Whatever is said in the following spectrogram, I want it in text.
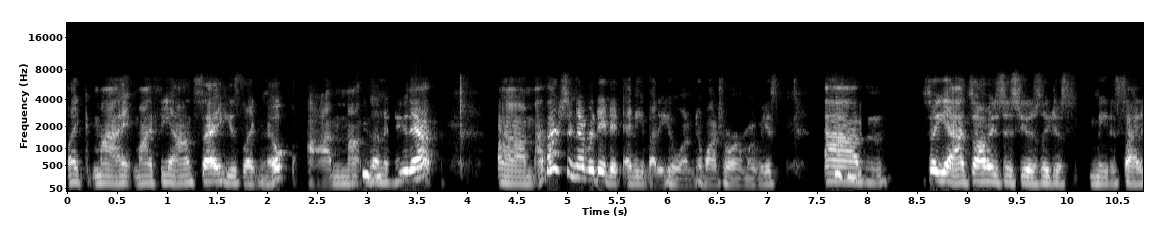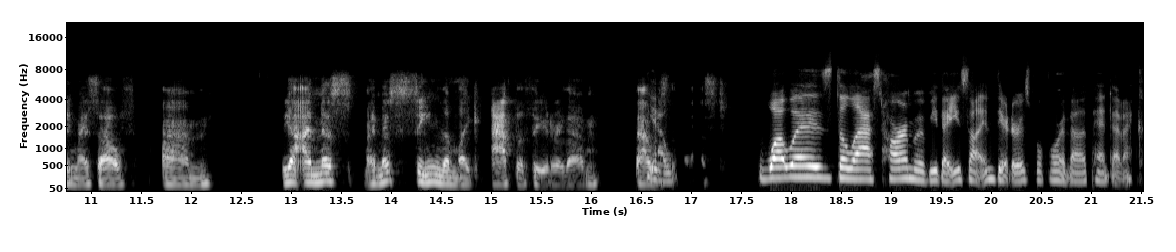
like my my fiance, he's like, nope, I'm not gonna do that. Um, I've actually never dated anybody who wanted to watch horror movies. Um, so yeah, it's always just usually just me deciding myself. Um, yeah, I miss I miss seeing them like at the theater though. That Yeah. was the best. What was the last horror movie that you saw in theaters before the pandemic?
